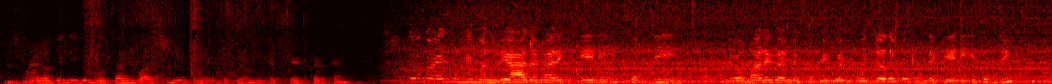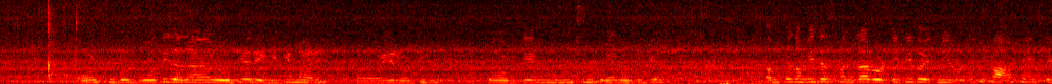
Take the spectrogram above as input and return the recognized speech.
और अभी देखिए बहुत सारी बाकी है तो इनको भी हम सेट करते हैं। तो गाइस अभी बन रही है आज हमारे केरी की सब्ज़ी। जो हमारे घर में सभी को बहुत ज़्यादा पसंद है केरी की सब्ज़ी। और सुबह बहुत ही ज़्यादा रोटियाँ रह गई थी हमारे तो ये रोटी तोड़ के हम छूट रहे हैं रोटी के। कम से कम भी दस पंद्रह रोटी थी तो इतनी रोटी को कहाँ फेंकते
